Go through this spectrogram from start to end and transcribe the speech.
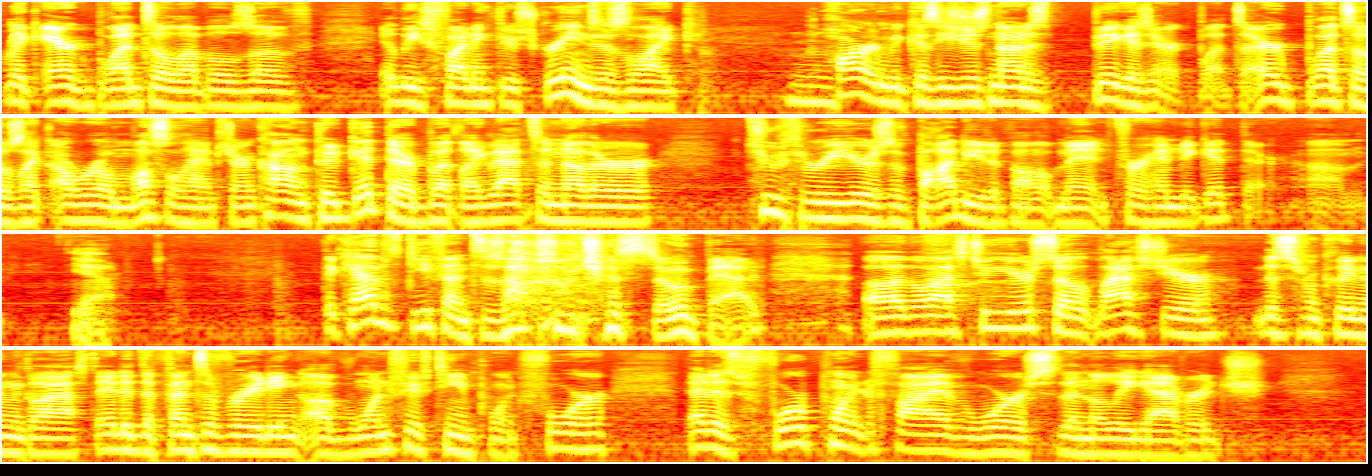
like Eric Bledsoe levels of at least fighting through screens is like hard because he's just not as big as Eric Bledsoe. Eric Bledsoe is like a real muscle hamster, and Colin could get there, but like that's another two three years of body development for him to get there. Um, Yeah. the Cavs defense is also just so bad uh, the last two years. So last year, this is from Cleaning the Glass, they had a defensive rating of 115.4. That is 4.5 worse than the league average.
